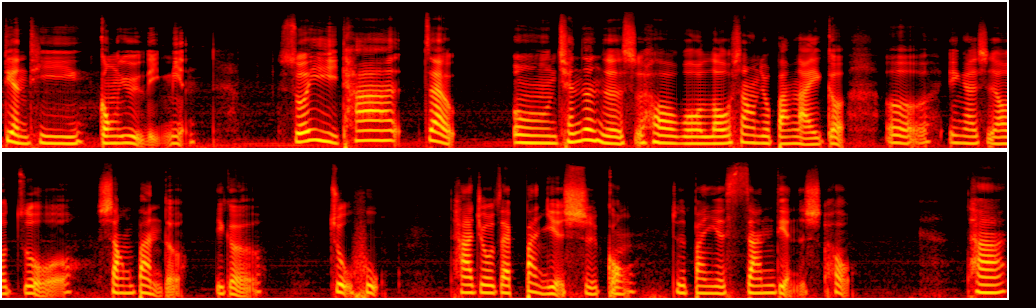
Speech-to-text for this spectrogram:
电梯公寓里面，所以他在嗯前阵子的时候，我楼上就搬来一个呃，应该是要做商办的一个住户，他就在半夜施工，就是半夜三点的时候，他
